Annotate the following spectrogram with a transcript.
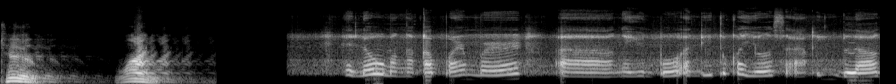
two, one. Hello mga ka-farmer! Ah, ngayon po, andito kayo sa aking vlog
